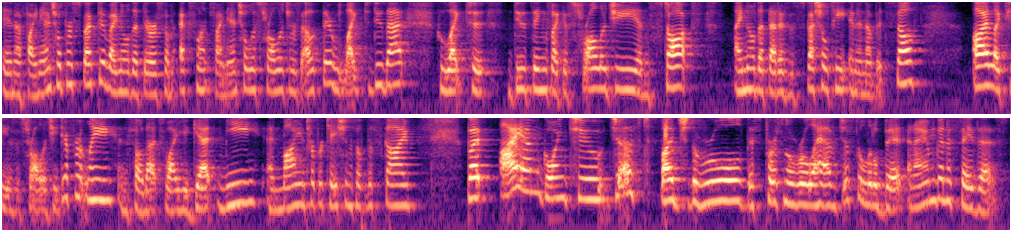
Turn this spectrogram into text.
in a financial perspective. I know that there are some excellent financial astrologers out there who like to do that, who like to do things like astrology and stocks. I know that that is a specialty in and of itself. I like to use astrology differently, and so that's why you get me and my interpretations of the sky. But I am going to just fudge the rule, this personal rule I have, just a little bit, and I am going to say this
